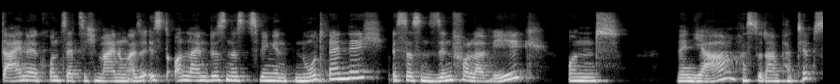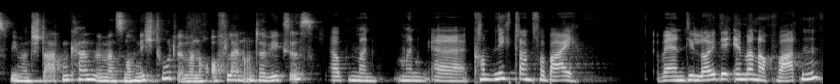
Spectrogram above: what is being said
deine grundsätzliche Meinung? Also ist Online-Business zwingend notwendig? Ist das ein sinnvoller Weg? Und wenn ja, hast du da ein paar Tipps, wie man starten kann, wenn man es noch nicht tut, wenn man noch offline unterwegs ist? Ich glaube, man, man äh, kommt nicht dran vorbei werden die Leute immer noch warten,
